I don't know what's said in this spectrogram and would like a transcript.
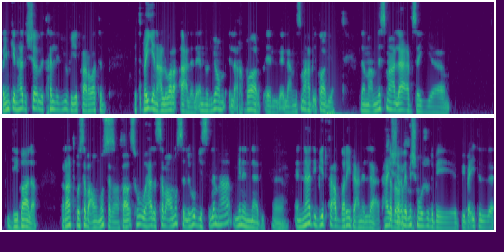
فيمكن هذه الشغلة تخلي اليوفي يدفع رواتب تبين على الورق أعلى لأنه اليوم الأخبار اللي عم نسمعها بإيطاليا لما عم نسمع لاعب زي آه، ديبالا راتبه سبعة ونص. فهو هذا السبعة ونص اللي هو بيستلمها من النادي. إيه. النادي بيدفع الضريبة عن اللاعب. هاي ونص. مش موجودة ب- ببقية ال-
